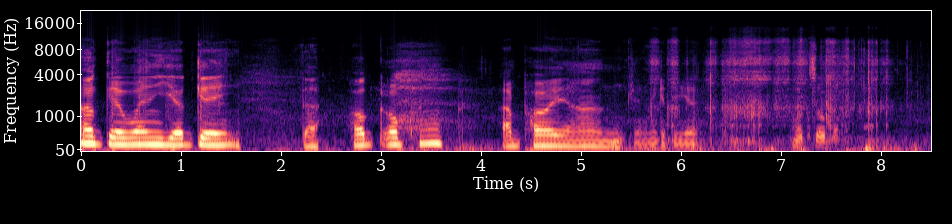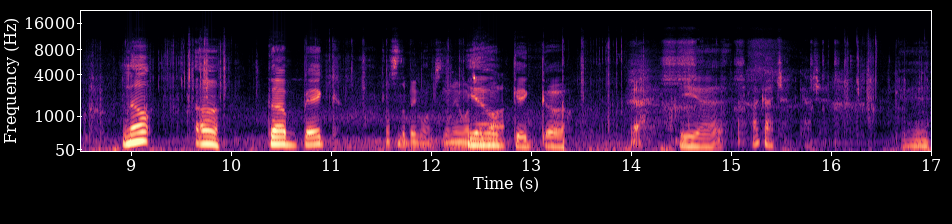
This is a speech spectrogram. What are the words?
Okay, when you get the hook open, I put it on. Okay, let me get the uh, hooks open. No, uh, the big That's the big ones, the new ones we yellow bought. gecko. Yeah. Yeah. I got you. Got you. Okay.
